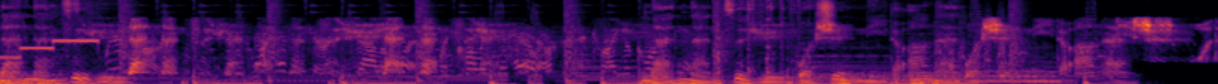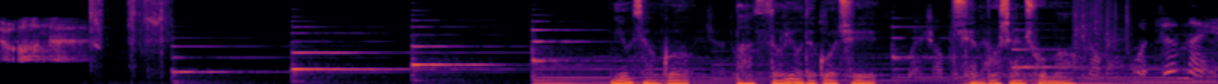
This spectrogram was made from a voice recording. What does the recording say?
喃喃自语，喃喃自语，喃喃自语。我是你的阿南，我是你的阿南，你是我的阿南。你有想过把所有的过去全部删除吗？我真没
